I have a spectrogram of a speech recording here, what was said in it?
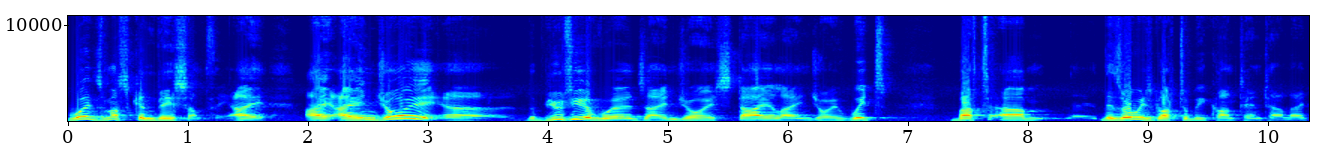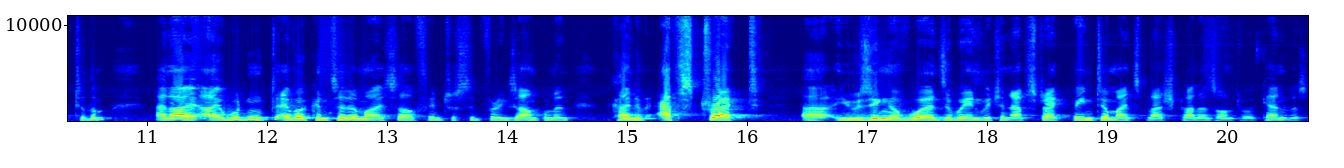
words must convey something. I, I, I enjoy uh, the beauty of words, I enjoy style, I enjoy wit, but um, there's always got to be content allied to them. And I, I wouldn't ever consider myself interested, for example, in kind of abstract uh, using of words, a way in which an abstract painter might splash colors onto a canvas.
